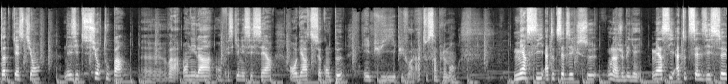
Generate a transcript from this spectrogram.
d'autres questions. N'hésite surtout pas. Euh, voilà, on est là, on fait ce qui est nécessaire, on regarde ce qu'on peut. Et puis, et puis voilà, tout simplement. Merci à toutes celles et ceux. Oula, je bégaye. Merci à toutes celles et ceux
